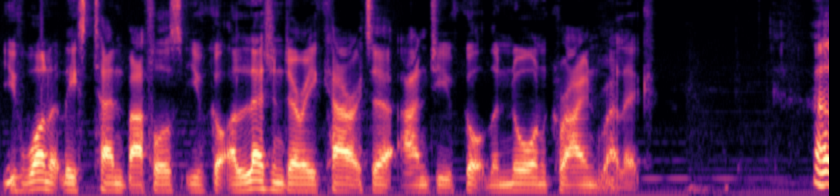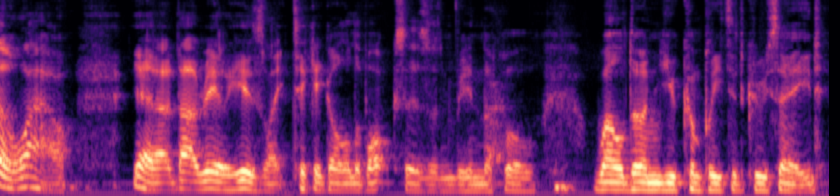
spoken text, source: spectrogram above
You've won at least ten battles. You've got a legendary character, and you've got the Norn Crown relic. Oh wow, yeah, that, that really is like ticking all the boxes and being the whole "well done, you completed Crusade"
